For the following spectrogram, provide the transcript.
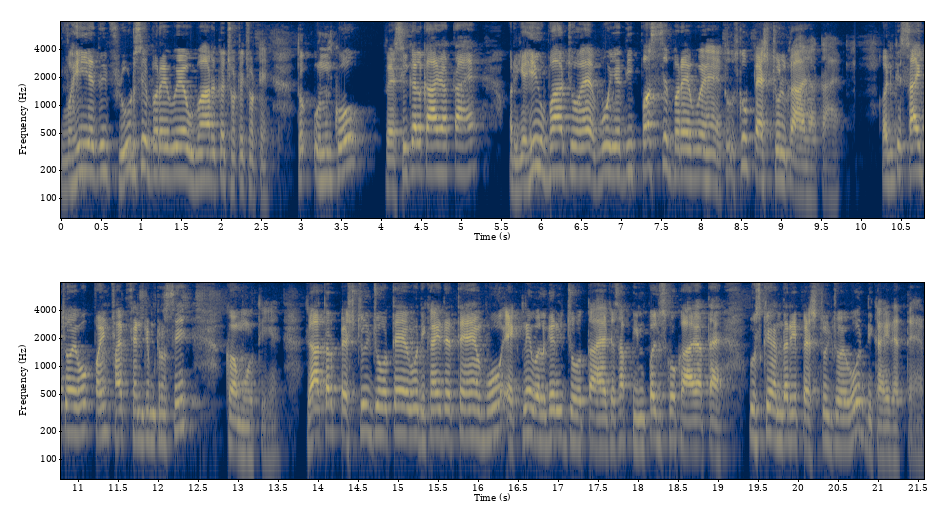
वही यदि फ्लूड से भरे हुए उभार के छोटे छोटे तो उनको वेसिकल कहा जाता है और यही उभार जो है, वो यदि पस से भरे हुए हैं तो उसको पेस्टूल कहा जाता है। और इनकी साइज़ जो है, वो पॉइंट फाइव सेंटीमीटर से कम होती है। ज़्यादातर पेस्टुल जो होते हैं, वो दिखाई देते हैं, वो एक्ने वलगेरी जो होता है, जैसा पिंपल जिसको कहा जाता है, उसके अंदर ये पेस्टुल जो है, वो दिखाई देते हैं।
